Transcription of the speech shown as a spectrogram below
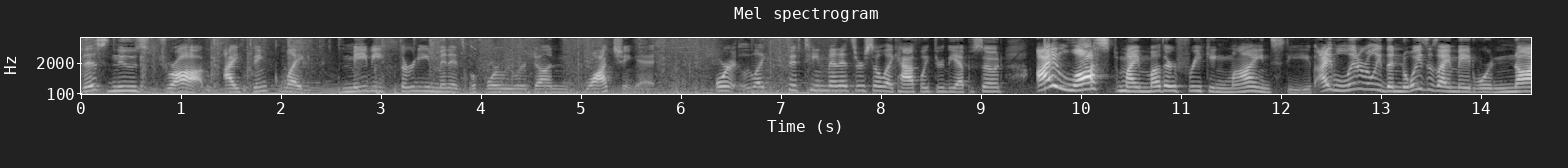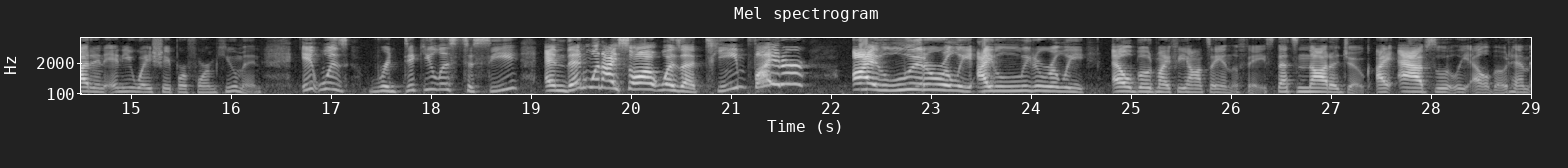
this news dropped, I think, like maybe 30 minutes before we were done watching it or like 15 minutes or so, like halfway through the episode, I lost my mother freaking mind, Steve. I literally, the noises I made were not in any way, shape, or form human. It was ridiculous to see. And then when I saw it was a team fighter, I literally, I literally elbowed my fiance in the face. That's not a joke. I absolutely elbowed him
